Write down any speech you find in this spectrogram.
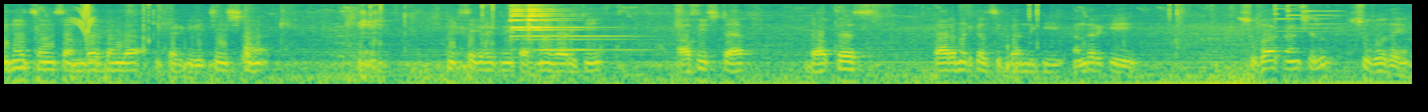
దినోత్సవం సందర్భంగా ఇక్కడికి విచ్చేసిన పిట్ సెక్రటరీ పద్మా గారికి ఆఫీస్ స్టాఫ్ డాక్టర్స్ పారామెడికల్ సిబ్బందికి అందరికీ శుభాకాంక్షలు శుభోదయం.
